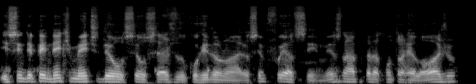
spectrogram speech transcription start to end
Isso independentemente de eu ser o Sérgio do Corrida no Ar. Eu sempre fui assim, mesmo na época da Contrarrelógio.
